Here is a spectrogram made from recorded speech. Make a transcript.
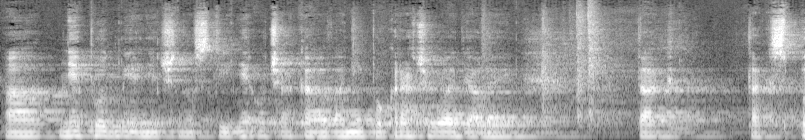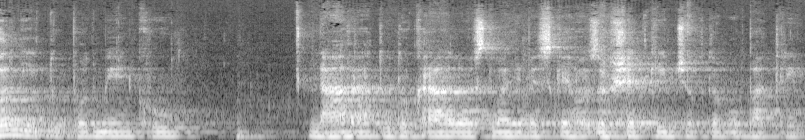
a nepodmienečnosti, neočakávaní pokračovať ďalej, tak, tak splní tú podmienku návratu do kráľovstva nebeského so všetkým, čo k tomu patrí.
